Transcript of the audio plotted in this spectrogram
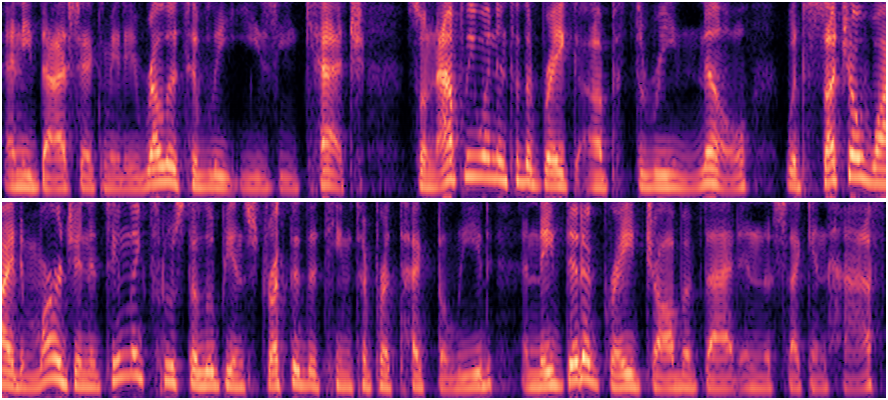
and Idasiak made a relatively easy catch. So Napoli went into the break up 3 0. With such a wide margin, it seemed like Frustalupi instructed the team to protect the lead, and they did a great job of that in the second half.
